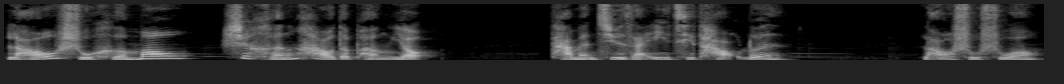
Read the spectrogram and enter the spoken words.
老鼠和猫是很好的朋友，他们聚在一起讨论。老鼠说：“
